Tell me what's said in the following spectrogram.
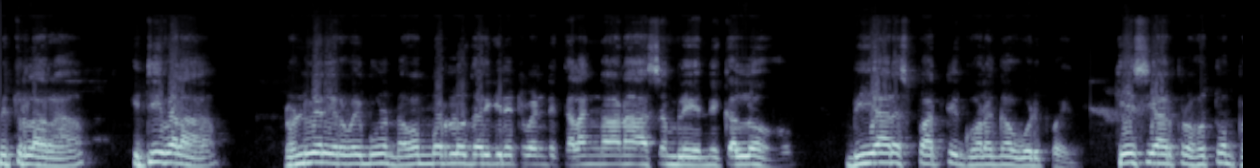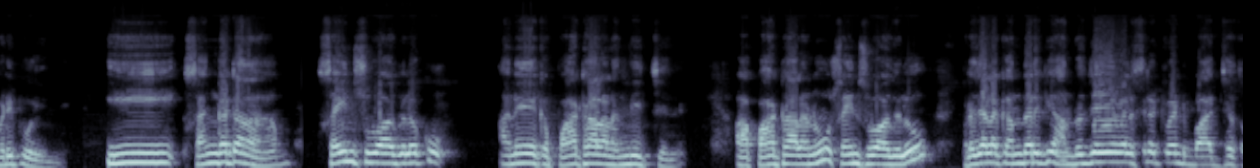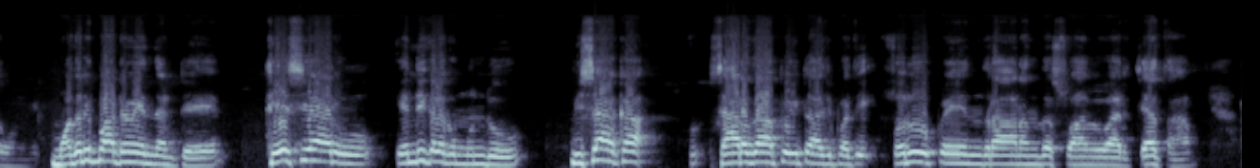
మిత్రులారా ఇటీవల రెండు వేల ఇరవై మూడు నవంబర్లో జరిగినటువంటి తెలంగాణ అసెంబ్లీ ఎన్నికల్లో బీఆర్ఎస్ పార్టీ ఘోరంగా ఓడిపోయింది. కేసీఆర్ ప్రభుత్వం పడిపోయింది. ఈ సంఘటన సైన్స్ వాదులకు అనేక పాఠాలను అందించింది. ఆ పాఠాలను సైన్స్ వాదులు ప్రజలకందరికీ అందజేయవలసినటువంటి బాధ్యత ఉంది. మొదటి పాఠం ఏంటంటే కేసీఆర్ ఎన్నికలకు ముందు విశాఖ శారదాపీఠాధిపతి స్వరూపేంద్రానంద స్వామి వారి చేత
